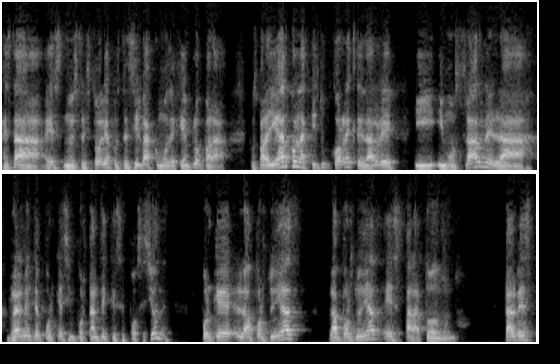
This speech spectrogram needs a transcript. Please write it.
esta es nuestra historia, pues te sirva como de ejemplo para, pues para llegar con la actitud correcta y darle y, mostrarle la, realmente por qué es importante que se posicione. Porque la oportunidad, la oportunidad es para todo el mundo. Tal vez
